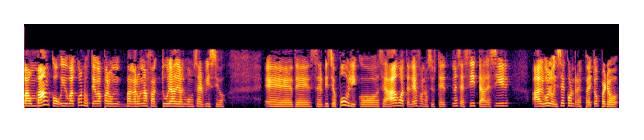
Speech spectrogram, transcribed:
va a un banco, igual cuando usted va para un- pagar una factura de algún servicio, eh, de servicio público, o sea, agua, teléfono, si usted necesita decir algo, lo dice con respeto, pero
